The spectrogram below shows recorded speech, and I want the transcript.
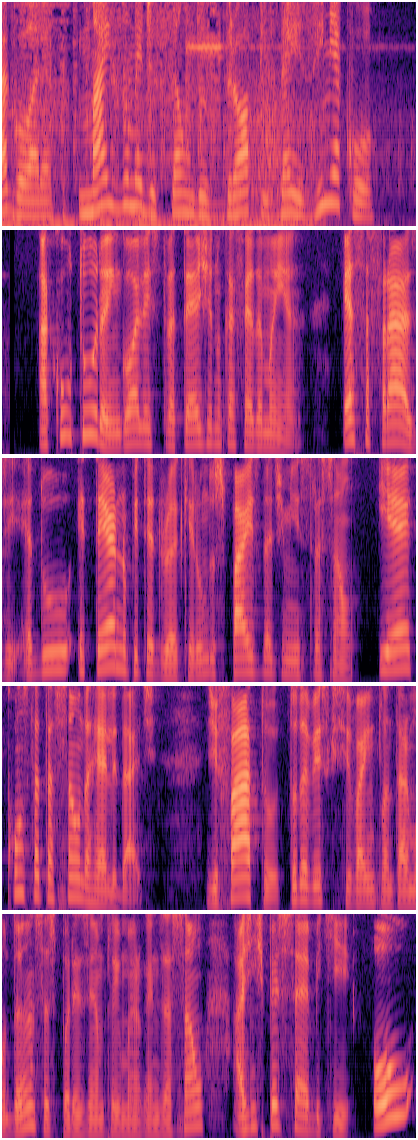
agora mais uma edição dos Drops da Exímia Co. A cultura engole a estratégia no café da manhã. Essa frase é do eterno Peter Drucker, um dos pais da administração, e é constatação da realidade. De fato, toda vez que se vai implantar mudanças, por exemplo, em uma organização, a gente percebe que ou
